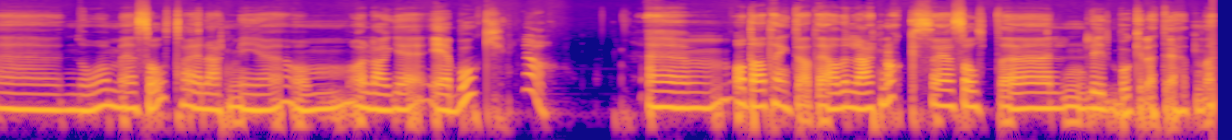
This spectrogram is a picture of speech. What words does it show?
Eh, nå med Solgt har jeg lært mye om å lage e-bok. Ja. Um, og da tenkte jeg at jeg hadde lært nok, så jeg solgte lydbokrettighetene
